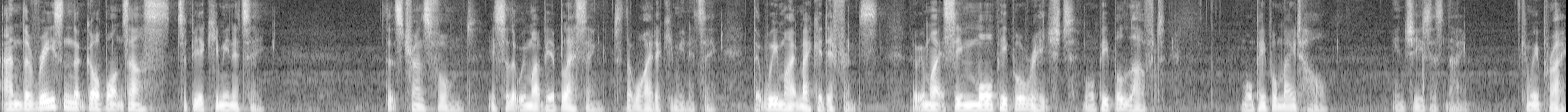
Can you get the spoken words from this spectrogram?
And the reason that God wants us to be a community that's transformed is so that we might be a blessing to the wider community, that we might make a difference, that we might see more people reached, more people loved, more people made whole. In Jesus' name. Can we pray?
